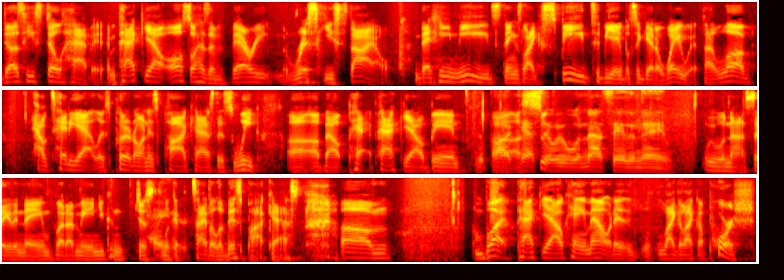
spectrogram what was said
does he still have it? And Pacquiao also has a very risky style that he needs things like speed to be able to get away with. I loved how Teddy Atlas put it on his podcast this week uh, about pa- Pacquiao being the podcast uh, su- that we will not say the name. We will not say the name, but I mean, you can just Hater. look at the title of this podcast. Um, but Pacquiao came out like like a Porsche.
